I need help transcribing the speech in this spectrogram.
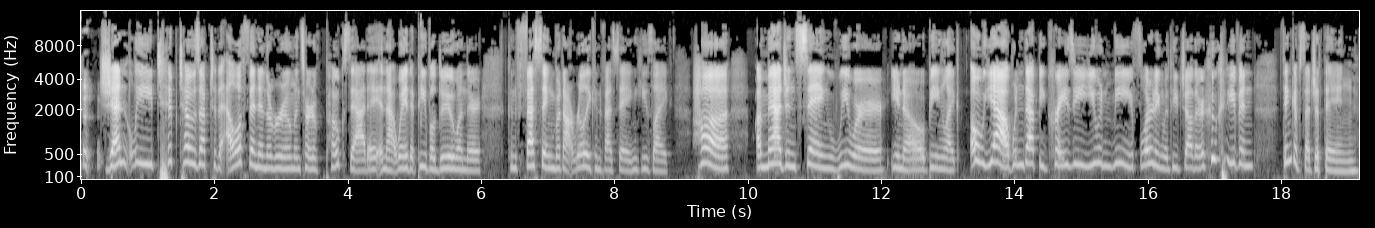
gently tiptoes up to the elephant in the room and sort of pokes at it in that way that people do when they're confessing but not really confessing. He's like, huh, imagine saying we were, you know, being like, oh yeah, wouldn't that be crazy? You and me flirting with each other. Who could even think of such a thing?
